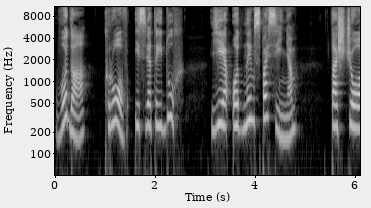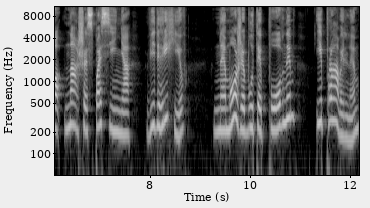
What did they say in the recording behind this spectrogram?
вода, кров і Святий Дух є одним спасінням, та що наше спасіння від гріхів не може бути повним і правильним,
